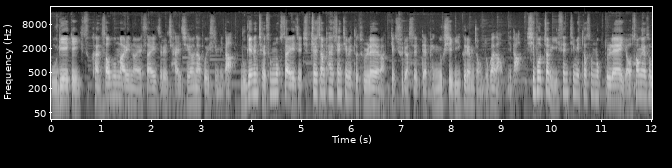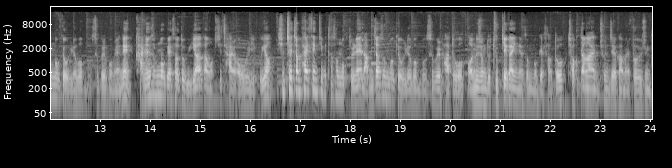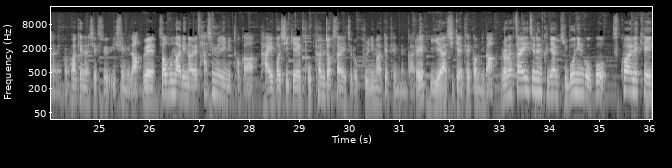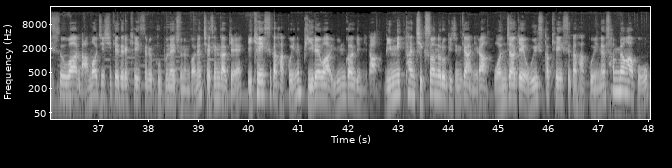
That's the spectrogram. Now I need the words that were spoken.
우리에게 익숙한 서브마리너의 사이즈를 잘 재현하고 있습니다. 무게는 제 손목 사이즈 17.8cm 둘레에 맞게 줄였을 때 162g 정도가 나옵니다. 15.2cm 손목 둘레의 여성의 손목에 올려본 모습을 보면은 가는 손목에서도 위화감 없이 잘 어울리고요. 17.8cm 손목 둘레의 남자 손목에 올려본 모습을 봐도 어느 정도 두께가 있는 손목에서도 적당한 존재감을 보여준다는 걸 확인하실 수 있습니다. 왜 서브마리너의 40mm가 다이버 시계의 보편적 사이즈로 군림하게 됐는가를 이해하시게 될 겁니다. 그러나 사이즈는 그냥 기본인 거고 스코알레 케이스와 나머지 시계들의 케이스를 구분해 주는 거는 제 생각에 이 케이스가 갖고 있는 비례와 윤곽입니다. 밋밋한 직선으로 빚은 게 아니라 원작의 오이스터 케이스가 갖고 있는 선명하고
